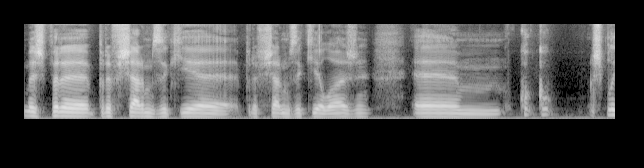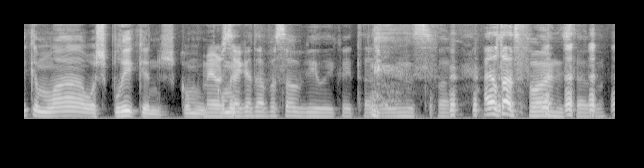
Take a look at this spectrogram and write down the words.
mas para, para fecharmos aqui a, para fecharmos aqui a loja, co- explica-me lá ou explica-nos como, O maior como é seca está a passar o Billy, coitado, no sofá. Ah, ele está de fones, está bom.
